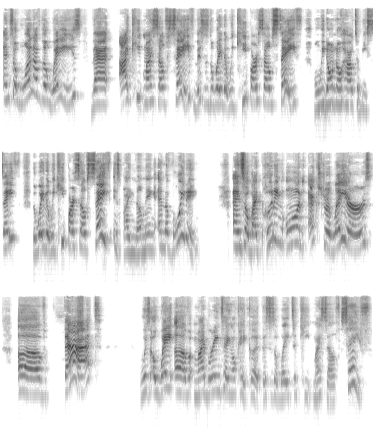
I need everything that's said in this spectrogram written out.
and so, one of the ways that I keep myself safe, this is the way that we keep ourselves safe when we don't know how to be safe. The way that we keep ourselves safe is by numbing and avoiding. And so, by putting on extra layers of fat, was a way of my brain saying, okay, good, this is a way to keep myself safe.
